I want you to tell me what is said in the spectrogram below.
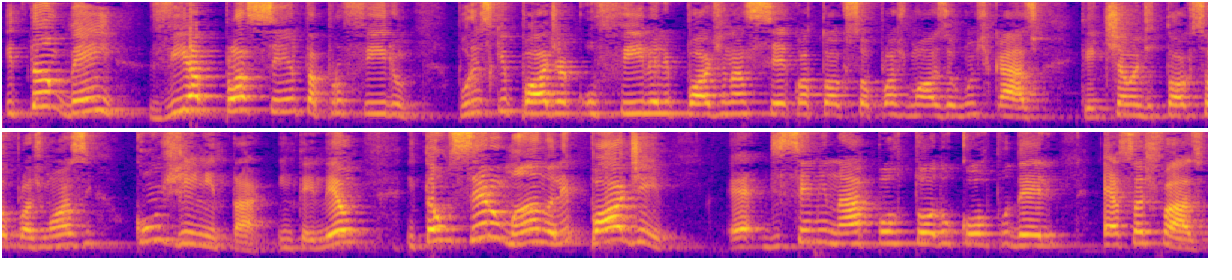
E também via placenta para o filho. Por isso que pode o filho ele pode nascer com a toxoplasmose em alguns casos, que a gente chama de toxoplasmose congênita, entendeu? Então o ser humano ele pode é, disseminar por todo o corpo dele essas fases.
